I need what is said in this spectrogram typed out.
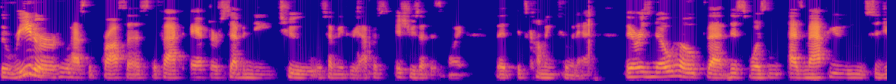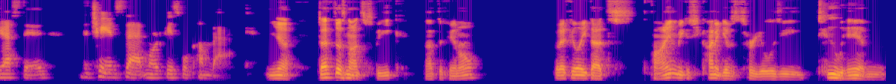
the reader who has to process the fact after seventy-two or seventy-three issues at this point that it's coming to an end. There is no hope that this was, as Matthew suggested, the chance that Morpheus will come back. Yeah, Death does not speak at the funeral, but I feel like that's fine because she kind of gives her eulogy to him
